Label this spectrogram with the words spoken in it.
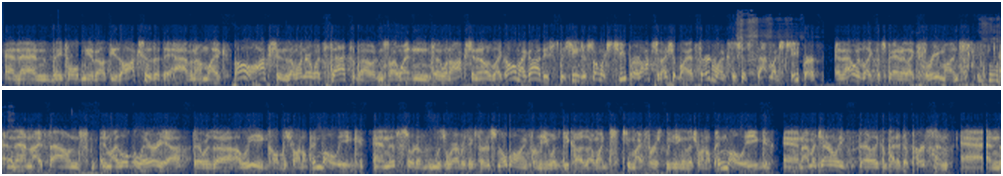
and then they told me about these auctions that they have, and I'm like, oh, auctions. I wonder what that's about. And so I went into an auction, and I was like, oh my god, these machines are so much cheaper at auction. I should buy a third one because it's just that much cheaper. And that was like the span of like three months. and then I found in my local area there was a, a league called the Toronto Pinball League, and this sort of was where everything started snowballing for me. Was because I went to my first meeting of the Toronto Pinball League, and I'm a generally fairly competitive person, and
